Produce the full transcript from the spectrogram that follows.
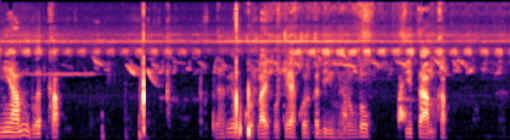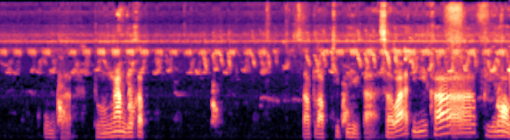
เงียมเบิดครับอย่าลืมกดไลค์กดแชร์กดกระดิ่งให้ลงรูปติดตามครับ กุ้งก็ตัวงามอยู่ครับ สำหรับคลิปนี้ก็สวัสดีครับ พี่น้อง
